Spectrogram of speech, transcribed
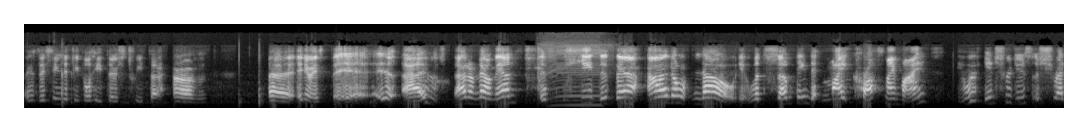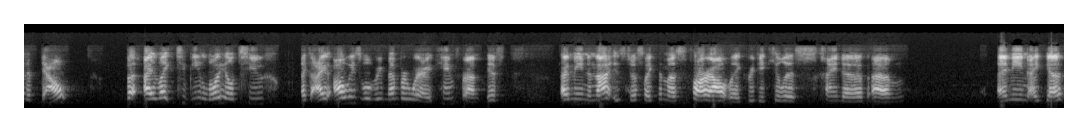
Because I've seen the people he there's tweets that um uh, anyways, uh, I I don't know, man. If he did that, I don't know. It was something that might cross my mind. It would introduce a shred of doubt, but I like to be loyal to. Like I always will remember where I came from. If I mean, and that is just like the most far out, like ridiculous kind of. um I mean, I guess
